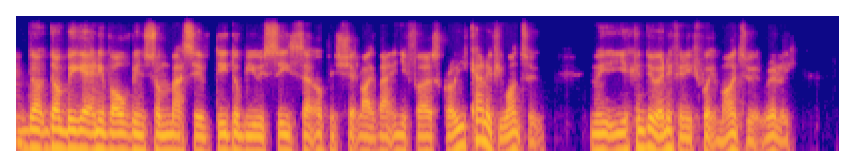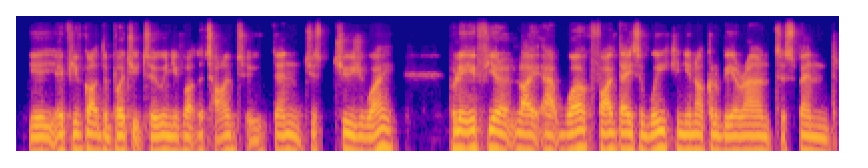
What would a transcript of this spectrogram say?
Mm. Don't don't be getting involved in some massive DWC setup and shit like that in your first grow. You can if you want to. I mean, you can do anything if you put your mind to it. Really, you, if you've got the budget to and you've got the time to, then just choose your way. But if you're like at work five days a week and you're not going to be around to spend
